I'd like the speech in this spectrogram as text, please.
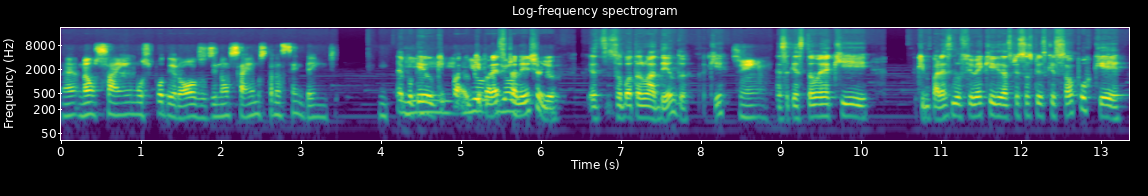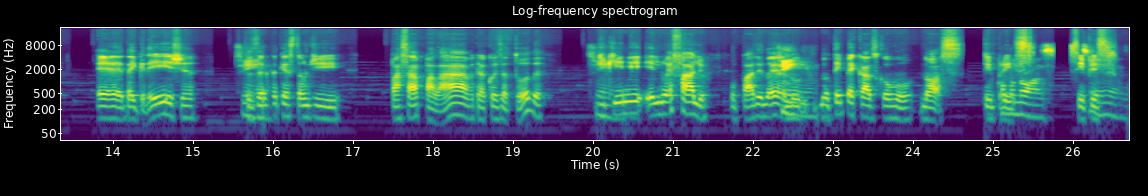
né? Não saímos poderosos e não saímos transcendentes. É porque o que, o E que eu- parece eu- pra mim, Júlio, eu estou botando um adendo aqui. Sim, Essa questão é que o que me parece no filme é que as pessoas pensam que só porque é da igreja, sim, essa questão de passar a palavra, aquela coisa toda, sim. de que ele não é falho. O padre não, é, não, não tem pecados como nós. simples, como nós. simples Sim.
